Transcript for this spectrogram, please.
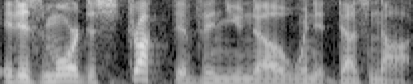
It is more destructive than you know when it does not.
